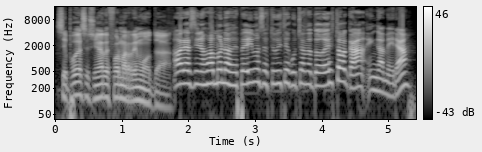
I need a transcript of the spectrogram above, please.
se pueda sesionar de forma remota. Ahora, si nos vamos, nos despedimos. Estuviste escuchando todo esto acá en Gamera.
